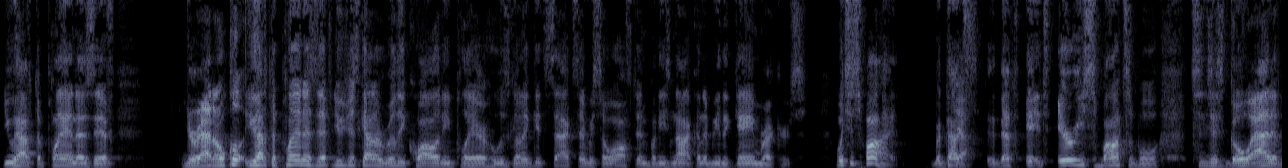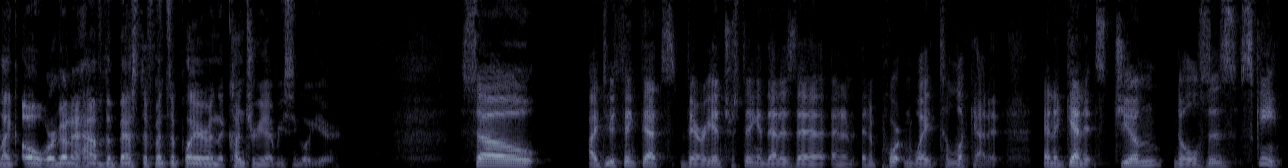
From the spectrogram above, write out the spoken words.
You have to plan as if you're at Oklahoma. You have to plan as if you just got a really quality player who is going to get sacks every so often, but he's not going to be the game wreckers, which is fine. But that's that's it's irresponsible to just go at it like, oh, we're going to have the best defensive player in the country every single year. So I do think that's very interesting, and that is a, an, an important way to look at it. And again, it's Jim Knowles' scheme.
